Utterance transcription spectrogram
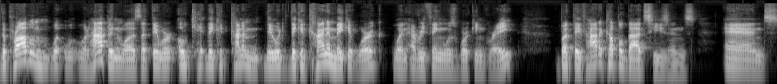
the problem what, what happened was that they were okay they could kind of they would they could kind of make it work when everything was working great but they've had a couple bad seasons and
